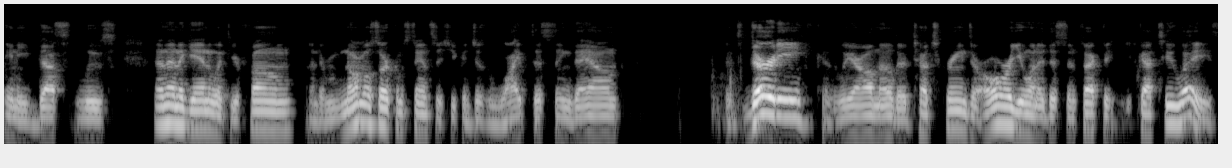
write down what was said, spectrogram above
any dust loose. And then again, with your phone, under normal circumstances, you can just wipe this thing down. If it's dirty, because we all know they're touch screens, or, or you want to disinfect it, you've got two ways.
